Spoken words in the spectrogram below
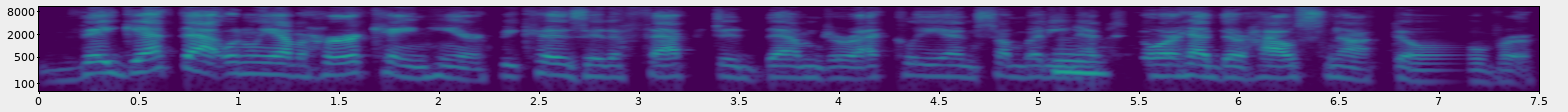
they get that when we have a hurricane here because it affected them directly and somebody mm. next door had their house knocked over.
